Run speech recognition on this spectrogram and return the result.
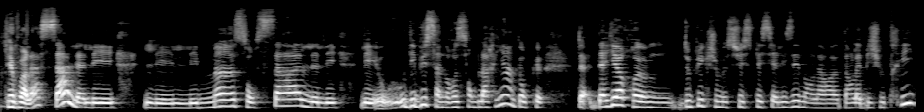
voilà, sale. Les, les, les, mains sont sales. Les, les, au début, ça ne ressemble à rien. Donc, euh, d'ailleurs, euh, depuis que je me suis spécialisée dans la, dans la bijouterie,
